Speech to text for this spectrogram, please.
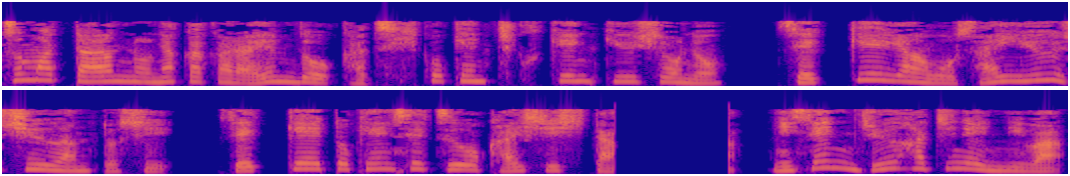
集まった案の中から遠藤勝彦建築研究所の設計案を最優秀案とし、設計と建設を開始した。2018年には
